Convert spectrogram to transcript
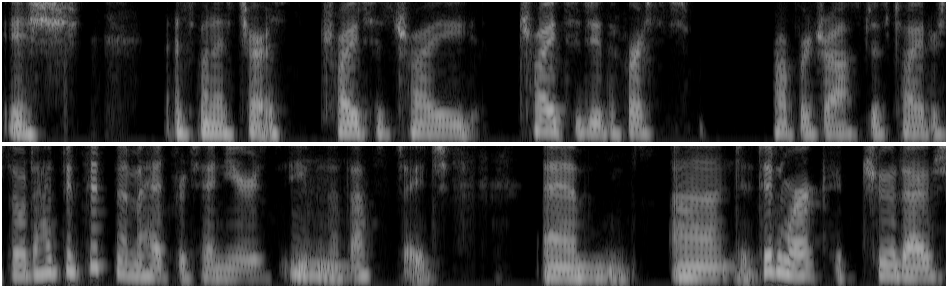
ish, as when I started try to try try to do the first proper draft of Tider. So it had been sitting in my head for ten years, even mm. at that stage. Um, and it didn't work. Threw it out.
